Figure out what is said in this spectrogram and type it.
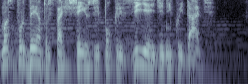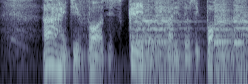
mas por dentro estáis cheios de hipocrisia e de iniquidade. Ai de vós, escribas e fariseus hipócritas,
